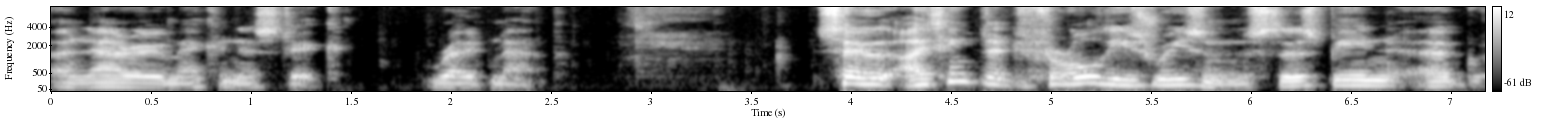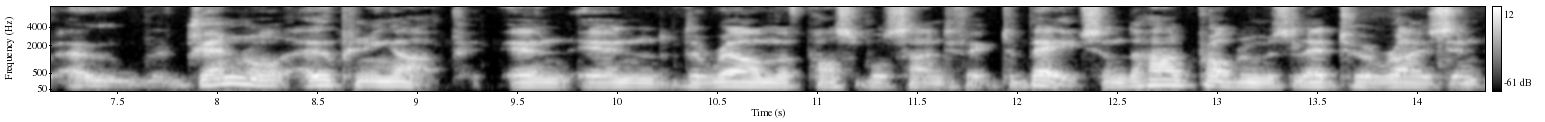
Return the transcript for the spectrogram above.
a narrow mechanistic roadmap. So I think that for all these reasons, there's been a, a, general opening up in, in the realm of possible scientific debate. And the hard problem has led to a rise in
